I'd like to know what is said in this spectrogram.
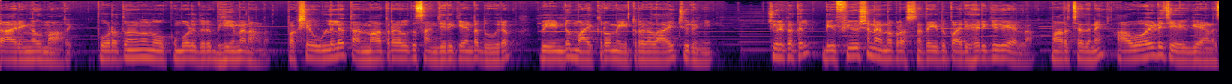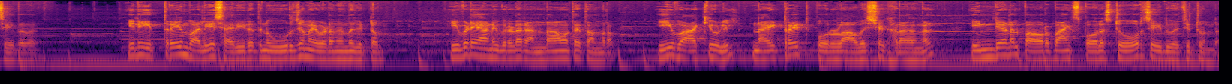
കാര്യങ്ങൾ മാറി. പുറത്തുനിന്ന് നോക്കുമ്പോൾ ഇതൊരു ഭീമനാണ്. പക്ഷേ ഉള്ളിലെ തന്മാത്രകൾക്ക് സഞ്ചരിക്കേണ്ട ദൂരം വീണ്ടും മൈക്രോമീറ്ററുകളായി ചുരുങ്ങി. ചുരുക്കത്തിൽ ഡിഫ്യൂഷൻ എന്ന പ്രശ്നത്തെ ഇത് പരിഹരിക്കുകയല്ല മറിച്ച് അതിനെ അവോയ്ഡ് ചെയ്യുകയാണ് ചെയ്തത്. ഇനി ഇത്രയും വലിയ ശരീരത്തിന് ഊർജം എവിടെ നിന്ന് കിട്ടും? ഇവിടെയാണ് ഇവരുടെ രണ്ടാമത്തെ തന്ത്രം. ഈ വാക്യൂളിൽ നൈട്രേറ്റ് പോലുള്ള അവശ്യ ഘടകങ്ങൾ ഇന്റേണൽ പവർ ബാങ്ക്സ് പോലെ സ്റ്റോർ ചെയ്തു വെച്ചിട്ടുണ്ട്.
